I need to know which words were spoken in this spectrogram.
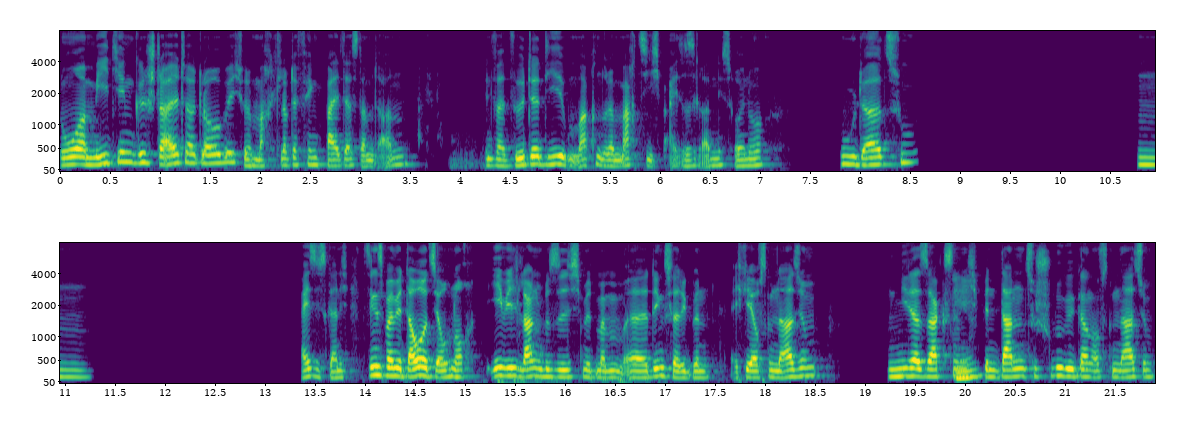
Noah Mediengestalter, glaube ich. Oder macht, ich glaube, der fängt bald erst damit an. Jeden Fall wird er die machen oder macht sie, ich weiß es gerade nicht, sorry nur. Du dazu. Hm. Weiß ich es gar nicht. Das Ding ist, bei mir dauert es ja auch noch ewig lang, bis ich mit meinem äh, Dings fertig bin. Ich gehe aufs Gymnasium in Niedersachsen. Mhm. Ich bin dann zur Schule gegangen aufs Gymnasium,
